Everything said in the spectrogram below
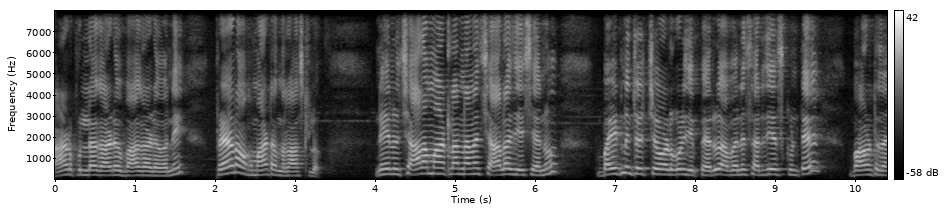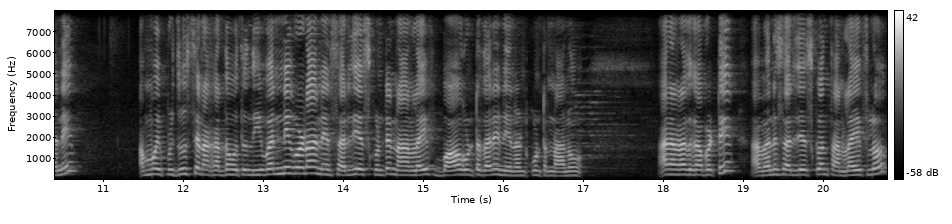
ఆడపుల్లగా ఆడావు బాగా ఆడావని ప్రేరణ ఒక మాట ఉంది లాస్ట్లో. నేను చాలా మాట్లాడినాను చాలా చేశాను. బయట నుంచి వచ్చేవాళ్ళు కూడా చెప్పారు అవన్నీ సరి చేసుకుంటే బాగుంటుందని. అమ్మో ఇప్పుడు చూస్తే నాకు అర్థమవుతుంది. ఇవన్నీ కూడా నేను సరి చేసుకుంటే నా లైఫ్ బాగుంటుందని నేను అనుకుంటున్నాను అని అన్నది కాబట్టి అవన్నీ సరి చేసుకొని తన లైఫ్లో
